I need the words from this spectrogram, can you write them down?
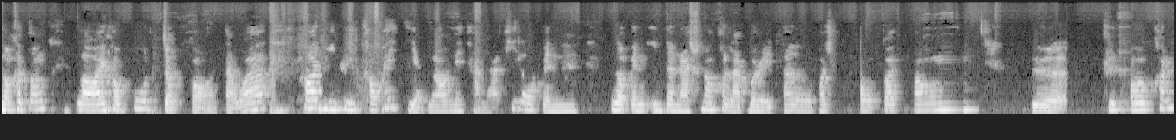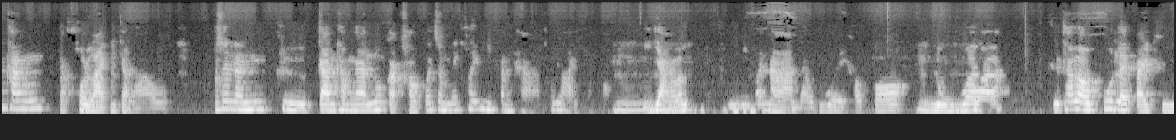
เราก็ต้องร้อยเขาพูดจบก่อน แต่ว่าข้อดีคือเขาให้เกียรติเราในฐานะที่เราเป็นเราเป็น international collaborator เพราะเขาก็ต้องคือ คือเขาค่อนข้างคนไลท์กับเรา เพราะฉะนั้นคือการทำงานร่วมกับเขาก็จะไม่ค่อยมีปัญหาเท่าไหร่นะคะอีกอย่างเรามีมานานแล้วด้วยเขาก็รู้ว่า คือถ้าเราพูดอะไรไปคือ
